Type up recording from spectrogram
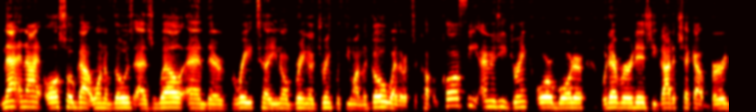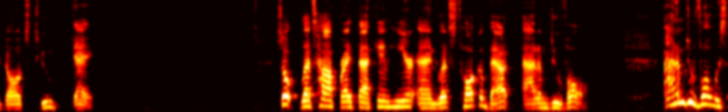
Matt and I also got one of those as well, and they're great to you know bring a drink with you on the go, whether it's a cup of coffee, energy drink, or water, whatever it is. You got to check out Bird Dogs today. So let's hop right back in here and let's talk about Adam Duvall. Adam Duvall was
